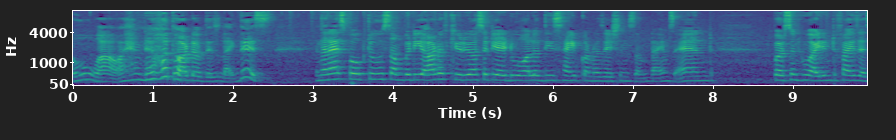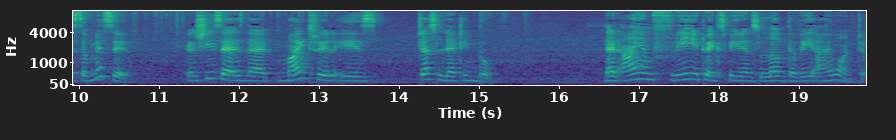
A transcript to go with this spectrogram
oh wow, I have never thought of this like this. And then I spoke to somebody out of curiosity. I do all of these side conversations sometimes, and person who identifies as submissive, and she says that my thrill is just letting go. That I am free to experience love the way I want to.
